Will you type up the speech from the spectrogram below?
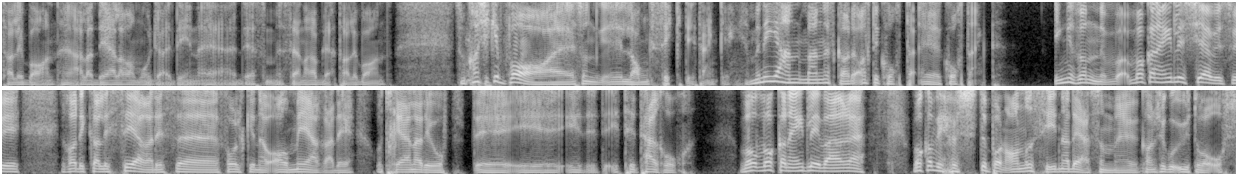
Taliban, eller deler av Mujahedin er det som senere ble Taliban. Som kanskje ikke var eh, sånn langsiktig tenking, men igjen, mennesker det er alltid kort, korttenkt. Ingen sånn, Hva kan egentlig skje hvis vi radikaliserer disse folkene og armerer dem og trener dem opp i, i, i, til terror? Hva, hva, kan egentlig være Hva kan vi høste på den andre siden av det som eh, kanskje går utover oss?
